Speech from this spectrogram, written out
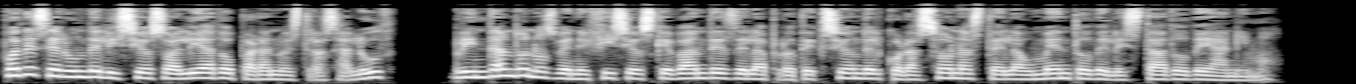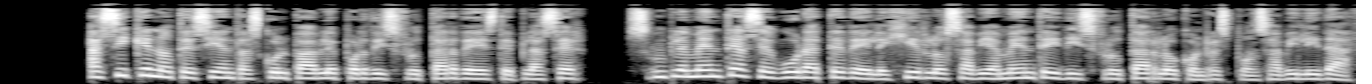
puede ser un delicioso aliado para nuestra salud, brindándonos beneficios que van desde la protección del corazón hasta el aumento del estado de ánimo. Así que no te sientas culpable por disfrutar de este placer, simplemente asegúrate de elegirlo sabiamente y disfrutarlo con responsabilidad.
